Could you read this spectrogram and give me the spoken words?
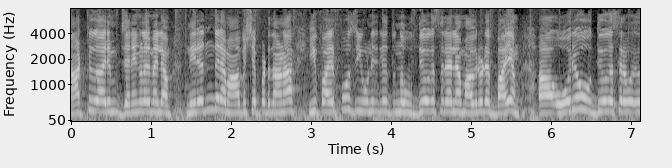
നാട്ടുകാരും ജനങ്ങളുമെല്ലാം നിരന്തരം ആവശ്യപ്പെട്ടതാണ്. ഈ ഫയർഫോഴ്സ് യൂണിറ്റിൽ എത്തുന്ന ഉദ്യോഗസ്ഥരെല്ലാം അവരുടെ ഭയം ഓരോ ഉദ്യോഗസ്ഥരുടെ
